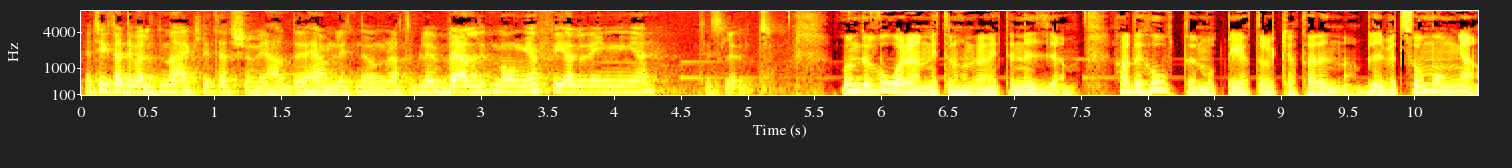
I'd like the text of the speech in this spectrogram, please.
Jag tyckte att det var lite märkligt eftersom vi hade hemligt nummer att det blev väldigt många felringningar till slut. Under våren 1999 hade hoten mot Peter och Katarina blivit så många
